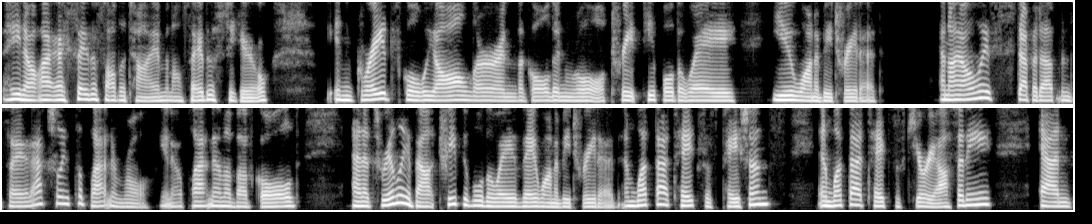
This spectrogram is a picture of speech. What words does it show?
you know, I, I say this all the time and I'll say this to you. In grade school, we all learn the golden rule, treat people the way you want to be treated. And I always step it up and say it actually, it's a platinum rule, you know, platinum above gold. And it's really about treat people the way they want to be treated. And what that takes is patience. And what that takes is curiosity and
